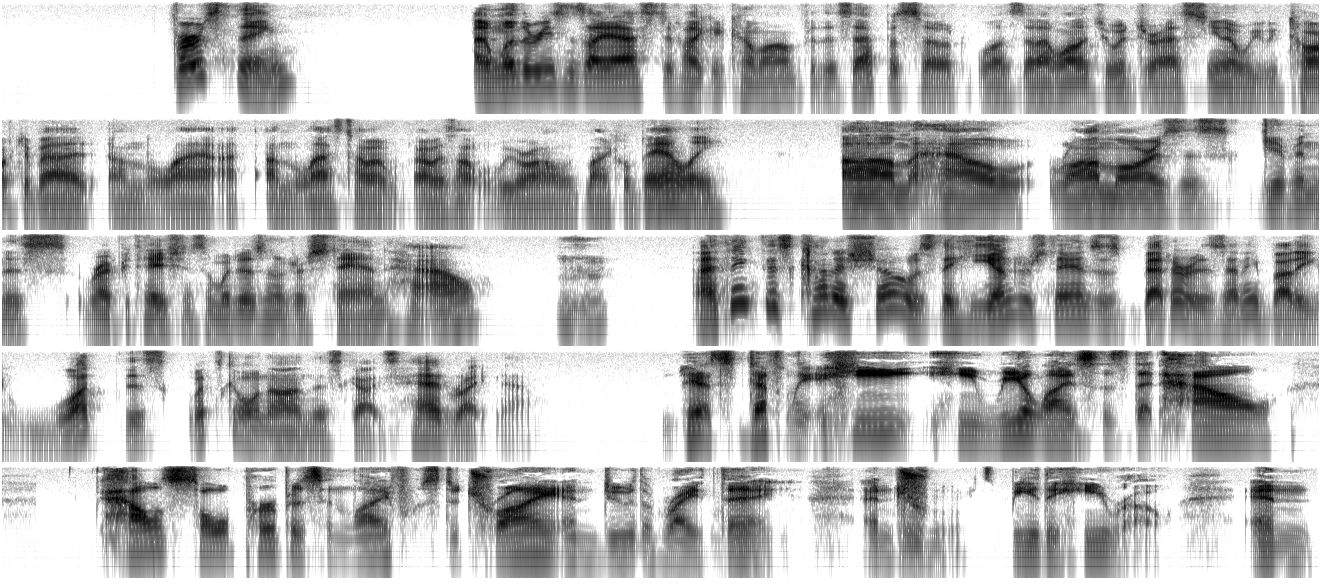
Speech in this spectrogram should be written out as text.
first thing, and one of the reasons I asked if I could come on for this episode was that I wanted to address. You know, we, we talked about it on the la- on the last time I was on, we were on with Michael Bailey, um, how Ron Marz is given this reputation someone doesn't understand how. Mm-hmm. And I think this kind of shows that he understands as better as anybody what this what's going on in this guy's head right now. Yes, definitely. He he realizes that how Hal's sole purpose in life was to try and do the right thing and tr- Mhm. be the hero. And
